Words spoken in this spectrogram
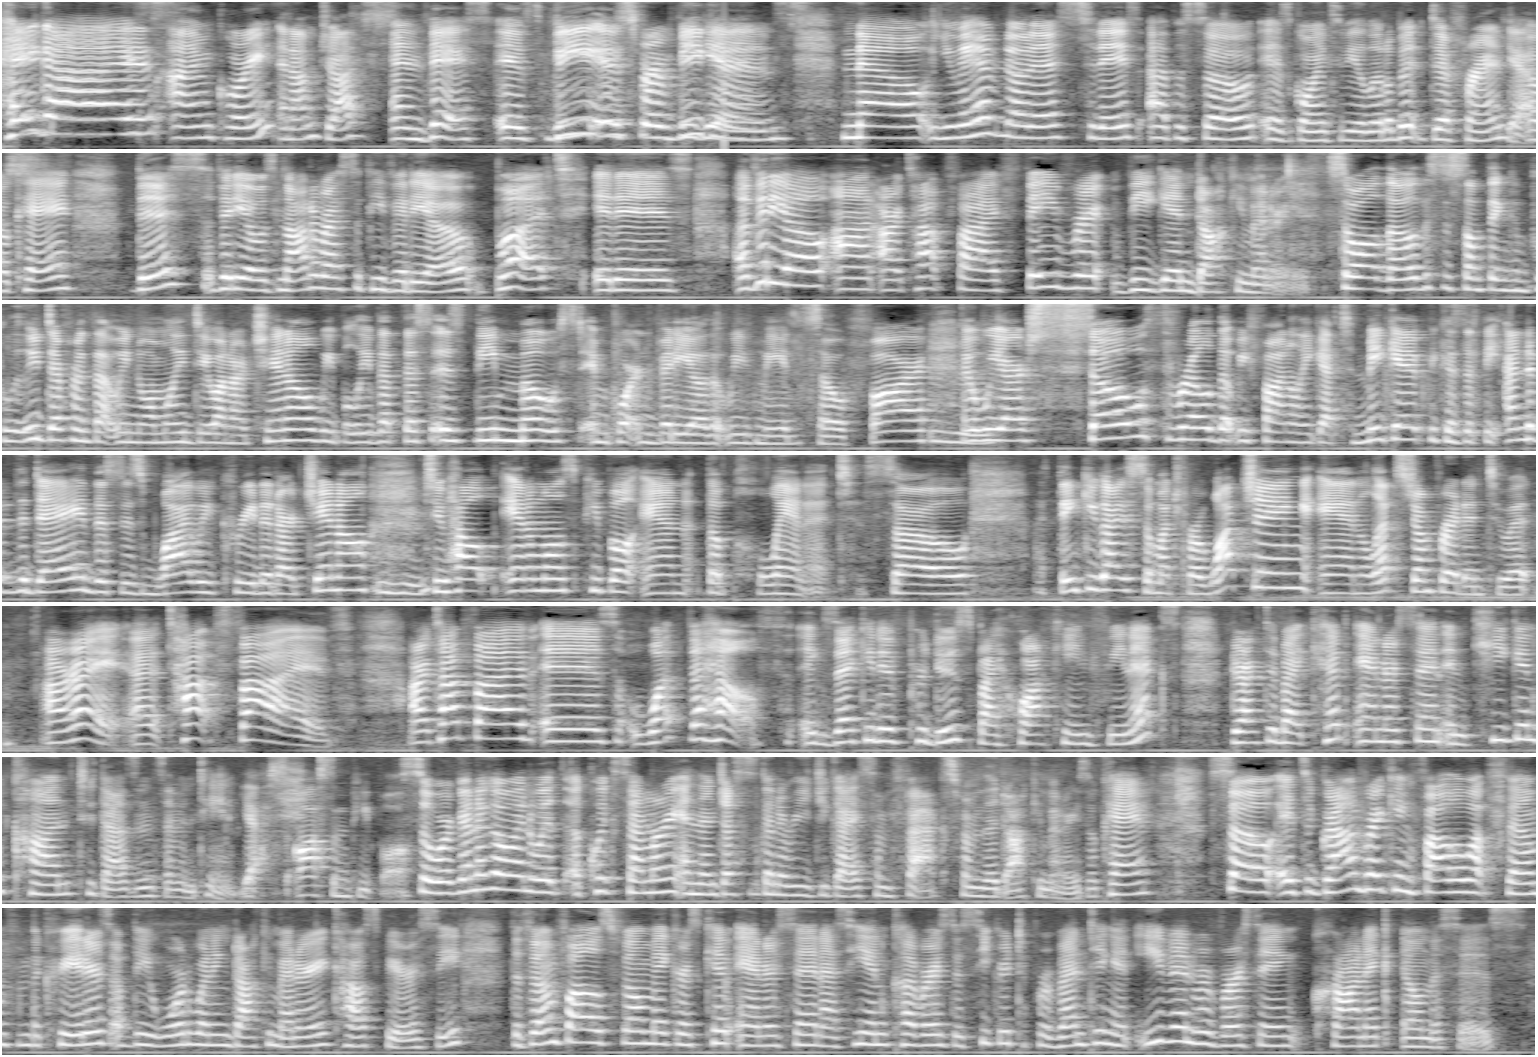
Hey guys! I'm Corey. And I'm Jess. And this is V is for Vegans. Now, you may have noticed today's episode is going to be a little bit different. Yes. Okay? This video is not a recipe video, but it is a video on our top five favorite vegan documentaries. So although this is something completely different that we normally do on our channel, we believe that this is the most important video that we've made so far. Mm-hmm. And we are so thrilled that we finally get to make it because at the end of the day, this is why we created our channel Mm-hmm. to help animals, people, and the planet. So I thank you guys so much for watching and let's jump right into it. All right, at top five. Our top five is What the Health, executive produced by Joaquin Phoenix, directed by Kip Andersen and Keegan Kuhn, 2017. Yes, awesome people. So we're gonna go in with a quick summary and then Jess is gonna read you guys some facts from the documentaries, okay? So it's a groundbreaking follow-up film from the creators of the award-winning documentary Cowspiracy. The film follows filmmakers Kip Andersen as he uncovers the secret to preventing and even reversing chronic illnesses.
